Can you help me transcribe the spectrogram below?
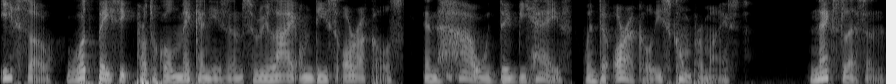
If so, what basic protocol mechanisms rely on these oracles and how would they behave when the oracle is compromised? Next lesson.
